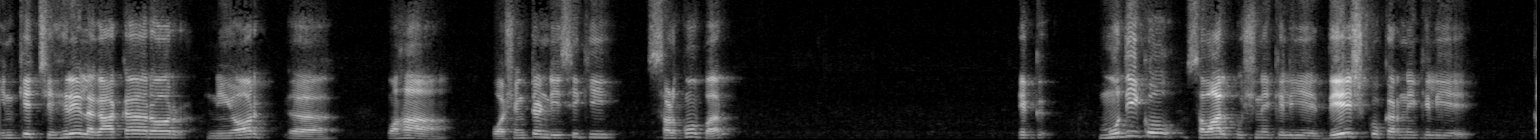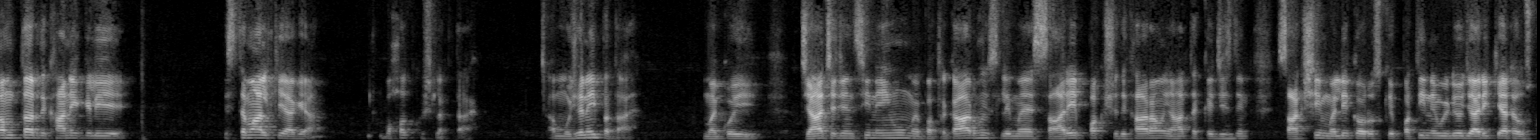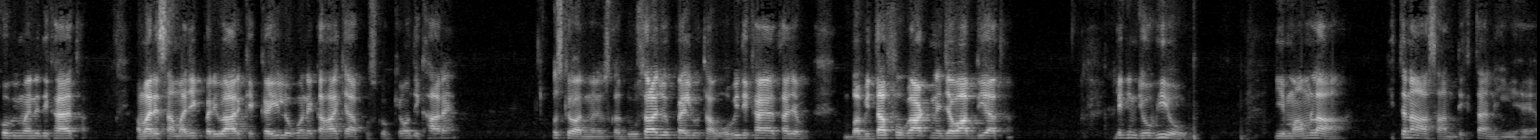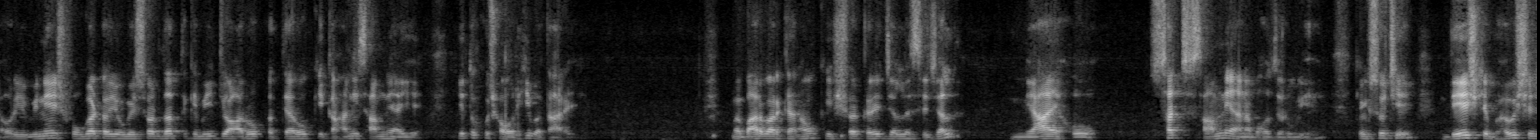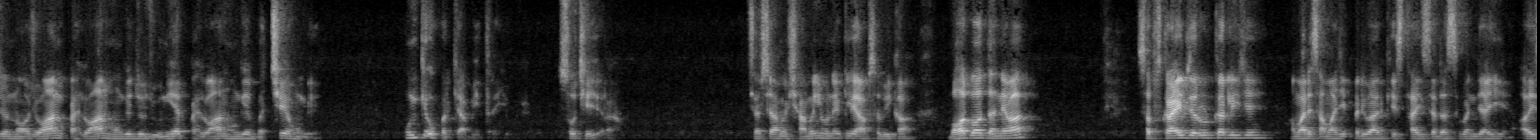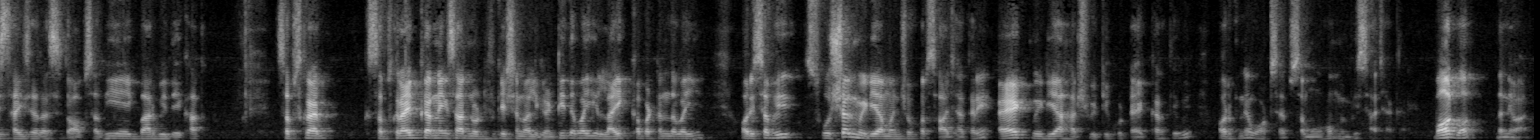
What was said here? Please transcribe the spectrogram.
इनके चेहरे लगाकर और न्यूयॉर्क वहाँ वॉशिंगटन डीसी की सड़कों पर एक मोदी को सवाल पूछने के लिए, देश को करने के लिए कमतर दिखाने के लिए इस्तेमाल किया गया, बहुत कुछ लगता है। अब मुझे नहीं पता है। मैं कोई जाँच एजेंसी नहीं हूँ, मैं पत्रकार हूँ, इसलिए मैं सारे पक्ष दिखा रहा हूँ। यहाँ तक कि जिस दिन साक्षी मलिक और उसके पति ने वीडियो जारी किया था, उसको भी मैंने दिखाया था। हमारे सामाजिक परिवार के कई लोगों ने कहा कि आप उसको क्यों दिखा रहे हैं? उसके बाद मैंने उसका दूसरा जो पहलू था, वो भी दिखाया था, जब बबीता फोगाट ने जवाब दिया था। लेकिन जो भी हो, ये मामला इतना आसान दिखता नहीं है और ये विनेश फोगट और योगेश्वर दत्त के बीच जो आरोप प्रत्यारोप की कहानी सामने आई है, ये तो कुछ और ही बता रही है। मैं बार बार कह रहा हूँ कि ईश्वर करे जल्द से जल्द न्याय हो। सच सामने आना बहुत ज़रूरी है। क्योंकि सोचिए, देश के भविष्य जो नौजवान पहलवान होंगे, जो जूनियर पहलवान होंगे, बच्चे होंगे, उनके ऊपर क्या बीत रही होगी? सोचिए जरा। चर्चा में शामिल होने के लिए आप सभी का बहुत बहुत धन्यवाद। सब्सक्राइब ज़रूर कर लीजिए। हमारे सामाजिक परिवार के स्थायी सदस्य बन जाइए। अस्थायी सदस्य तो आप सभी एक बार भी देखा सब्सक्राइब सब्सक्राइब करने के साथ नोटिफिकेशन वाली घंटी दबाइए लाइक का बटन दबाइए और ये सभी सोशल मीडिया मंचों पर साझा करें। एट मीडिया हर्षवीटी को टैग करते हुए और अपने व्हाट्सएप समूहों में भी साझा करें। बहुत बहुत धन्यवाद।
